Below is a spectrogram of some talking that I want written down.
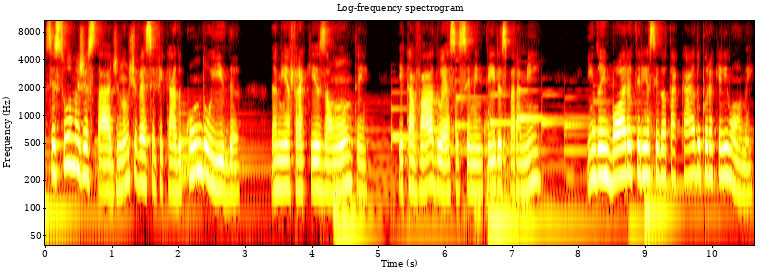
Se Sua Majestade não tivesse ficado condoída da minha fraqueza ontem e cavado essas sementeiras para mim, indo embora teria sido atacado por aquele homem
